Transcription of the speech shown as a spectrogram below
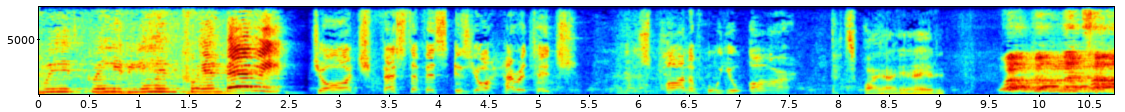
with gravy and Cranberry. George, Festivus is your heritage. It is part of who you are. That's why I hate it. Welcome to. time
